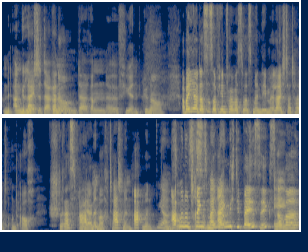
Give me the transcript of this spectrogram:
mit angeleitet Mit- daran, genau. daran äh, führen. Genau. Aber ja, das ist auf jeden Fall was, was mein Leben erleichtert hat und auch stressfreier Atmen. gemacht hat. Atmen. Atmen. Ja, Atmen so- und trinken. eigentlich die Basics, Ey. aber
